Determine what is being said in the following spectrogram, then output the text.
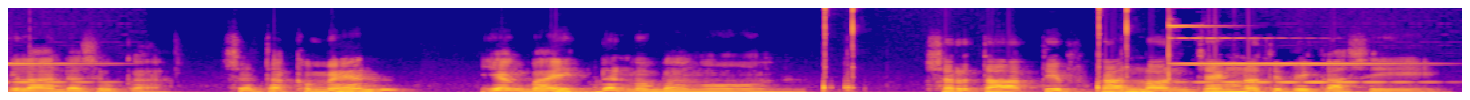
bila Anda suka, serta komen yang baik dan membangun. Serta aktifkan lonceng notifikasi.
